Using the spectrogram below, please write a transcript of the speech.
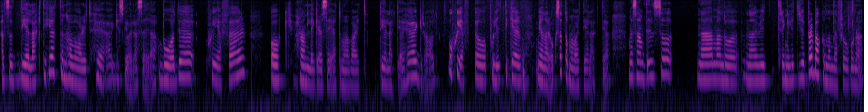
Alltså delaktigheten har varit hög skulle jag vilja säga. Både chefer och handläggare säger att de har varit delaktiga i hög grad. Och, chef, och politiker menar också att de har varit delaktiga. Men samtidigt så när, man då, när vi tränger lite djupare bakom de där frågorna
